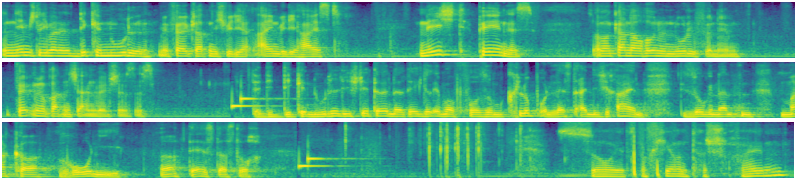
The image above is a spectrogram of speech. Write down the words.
Dann nehme ich lieber eine dicke Nudel. Mir fällt gerade nicht wie die, ein, wie die heißt. Nicht Penis. Sondern man kann da auch irgendeine Nudel für nehmen. Fällt mir nur gerade nicht ein, welche das ist. Die dicke Nudel, die steht da in der Regel immer vor so einem Club und lässt einen nicht rein. Die sogenannten Macaroni. Ja, der ist das doch. So, jetzt noch hier unterschreiben.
